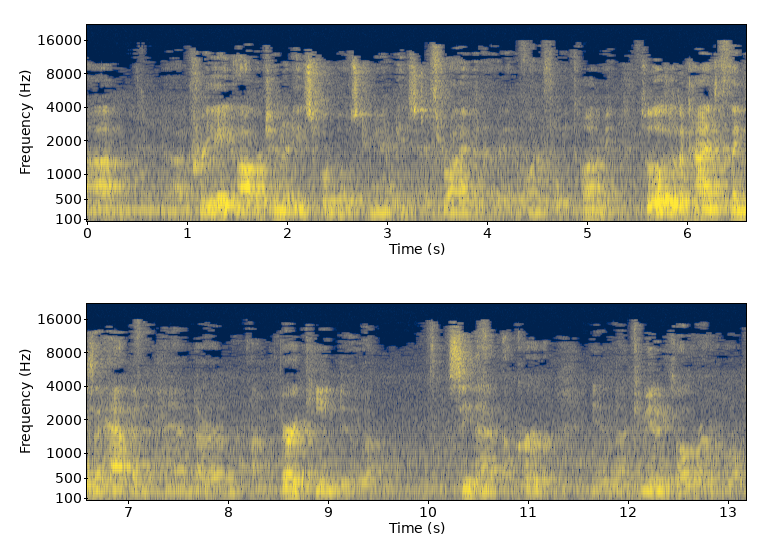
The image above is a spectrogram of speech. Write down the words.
um, uh, create opportunities for those communities to thrive in a, in a, wonderful economy. So those are the kinds of things that happen and, and are I'm very keen to uh, see that occur in uh, communities all around the world.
